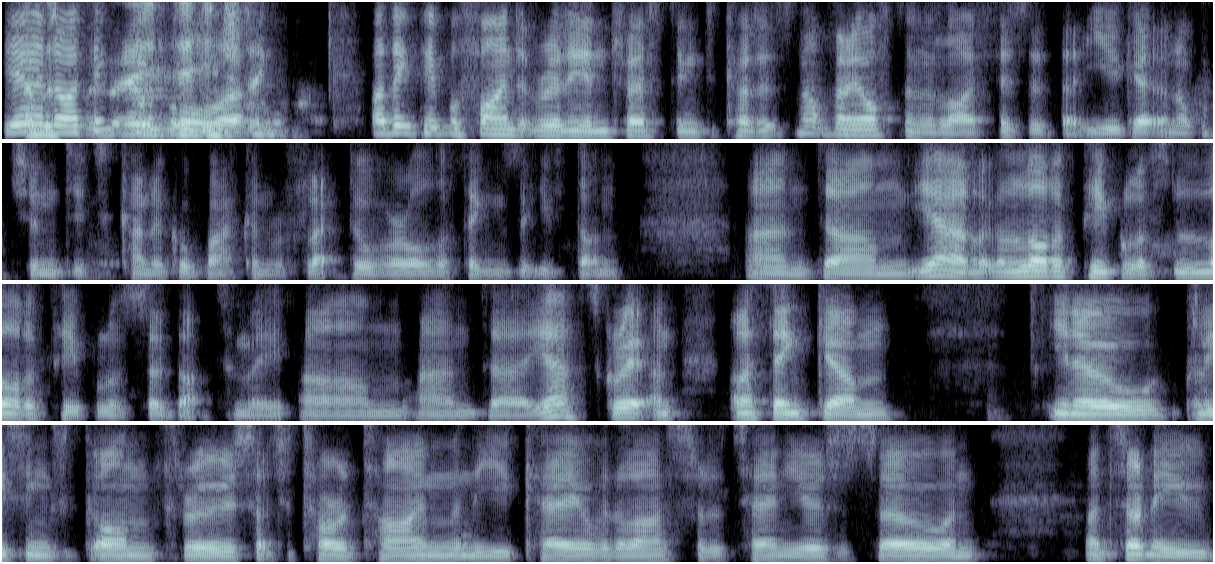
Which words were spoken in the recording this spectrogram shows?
yeah, that no, I think people, uh. I think people find it really interesting because it's not very often in life, is it, that you get an opportunity to kind of go back and reflect over all the things that you've done. And um, yeah, a lot of people have a lot of people have said that to me. Um, and uh, yeah, it's great. And and I think um, you know, policing's gone through such a torrid time in the UK over the last sort of 10 years or so. And and certainly,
